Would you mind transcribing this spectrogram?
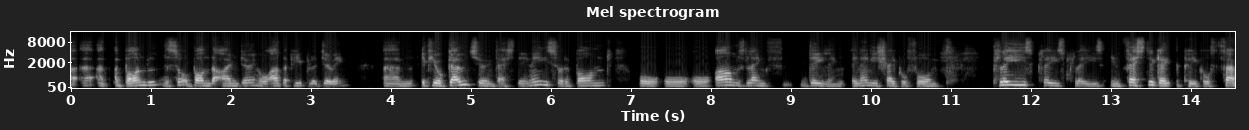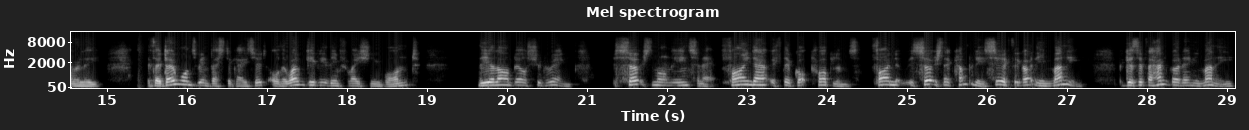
a, a, bond, the sort of bond that I'm doing or other people are doing. Um, if you're going to invest in any sort of bond or, or, or arm's length dealing in any shape or form, please, please, please investigate the people thoroughly. If they don't want to be investigated or they won't give you the information you want, the alarm bell should ring search them on the internet, find out if they've got problems, find search their companies, see if they've got any money. Because if they haven't got any money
